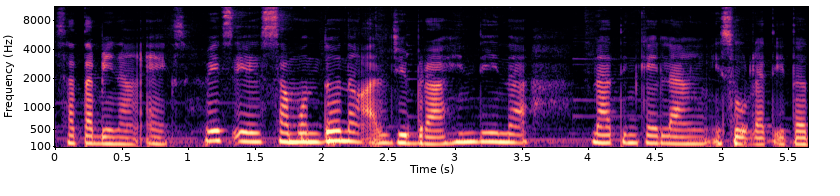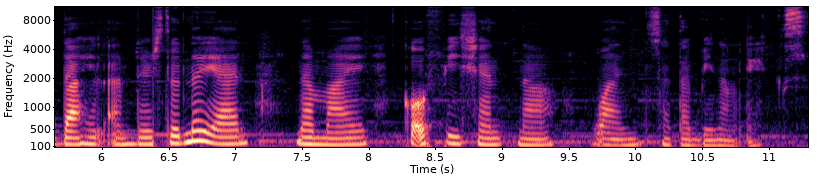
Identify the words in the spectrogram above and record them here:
sa tabi ng x. Which is, sa mundo ng algebra, hindi na natin kailangang isulat ito dahil understood na yan na may coefficient na 1 sa tabi ng x.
